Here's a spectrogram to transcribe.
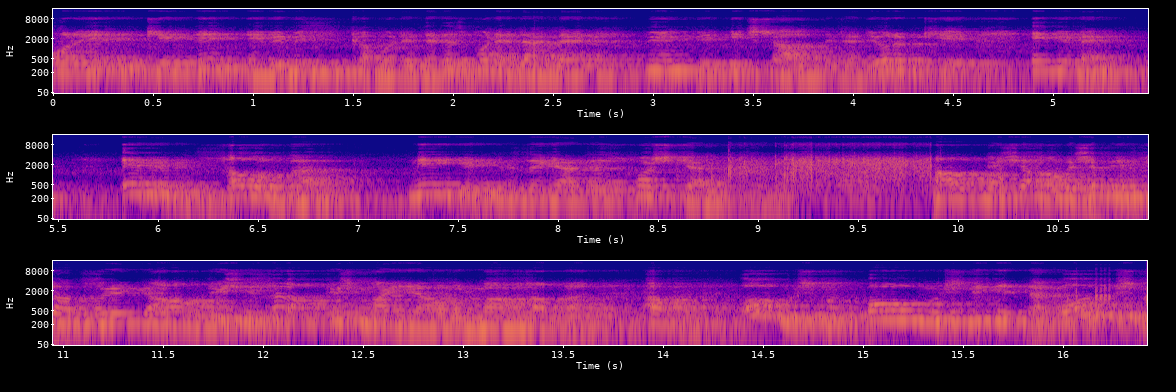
orayı kendi evimiz kabul ederiz. Bu nedenle büyük bir iç rahatlığıyla diyorum ki evime, evimin salonuna ne niyetinize geldiniz, hoş geldiniz. Alkışa alışan insan sürekli alkış ister, alkış manyağı olur maazallah. Ama olmuş mu? Olmuş niyetten. Olmuş mu?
